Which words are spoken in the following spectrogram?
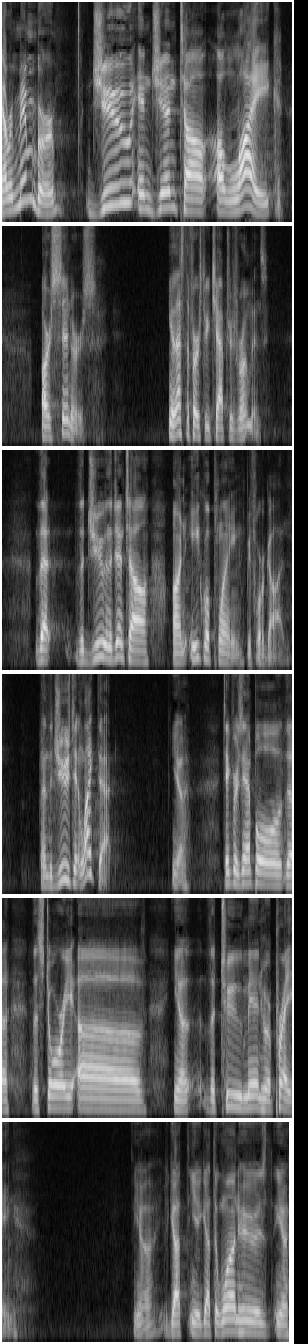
Now remember, Jew and Gentile alike are sinners. You know, that's the first three chapters of Romans. That the Jew and the Gentile are on equal plane before God. And the Jews didn't like that. Yeah. Take, for example, the, the story of, you know, the two men who are praying. You know, you got you, got the one who is you know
